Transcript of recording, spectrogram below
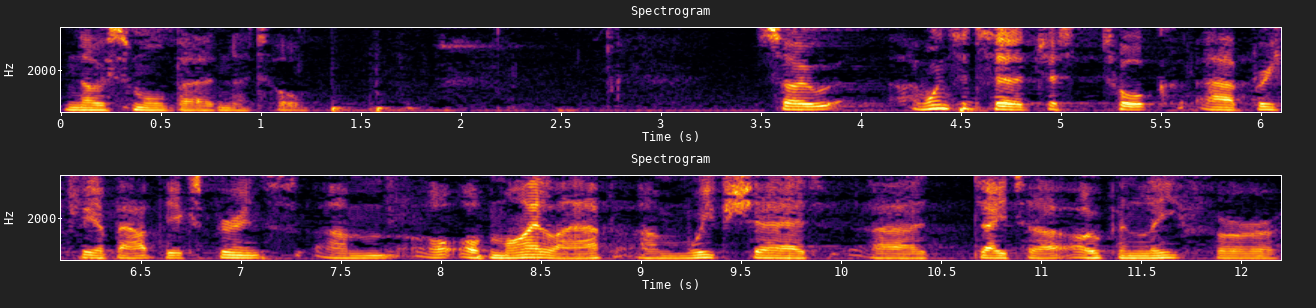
no small burden at all. So I wanted to just talk uh, briefly about the experience um, of my lab. Um, we've shared uh, data openly for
